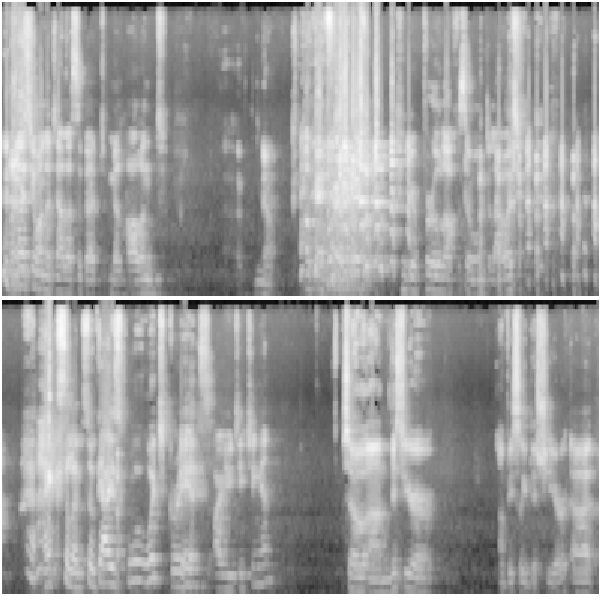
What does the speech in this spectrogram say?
unless you want to tell us about Milholland. no. Okay, very good. Your parole officer won't allow it. Excellent. So, guys, wh- which grades are you teaching in? So um, this year, obviously this year, uh,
